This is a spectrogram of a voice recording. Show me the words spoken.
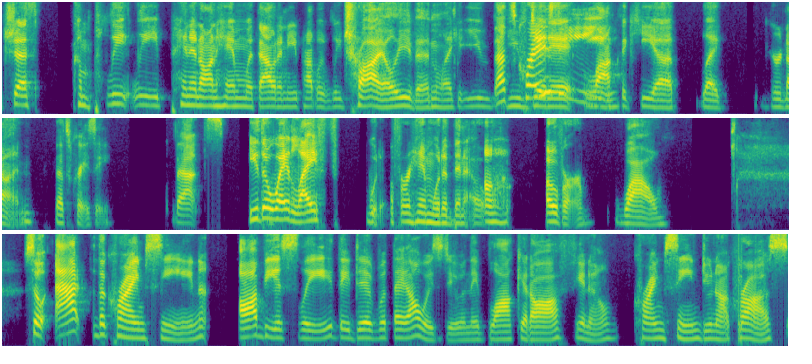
just completely pin it on him without any probably trial even like you That's you did it, crazy. lock the key up like you're done That's crazy. That's either way life would for him would have been over uh, over. Wow. So at the crime scene, obviously they did what they always do and they block it off, you know, crime scene, do not cross.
